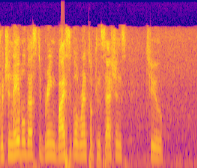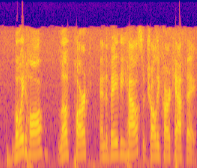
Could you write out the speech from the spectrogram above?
which enabled us to bring bicycle rental concessions to Lloyd Hall, Love Park, and the Bathy House or Trolley Car Cafe.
